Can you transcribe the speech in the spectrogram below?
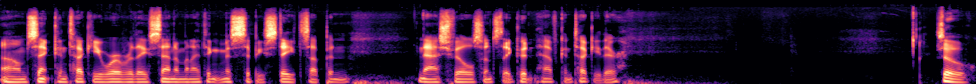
um, sent Kentucky wherever they sent them, and I think Mississippi State's up in Nashville since they couldn't have Kentucky there. So,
